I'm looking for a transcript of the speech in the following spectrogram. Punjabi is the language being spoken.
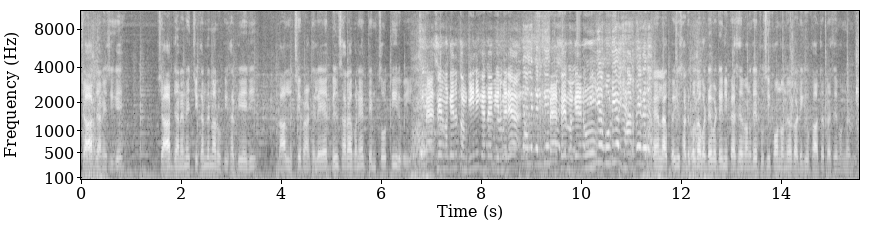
ਚਾਰ ਜਾਣੇ ਸੀਗੇ। ਚਾਰ ਜਾਣੇ ਨੇ ਚਿਕਨ ਦੇ ਨਾਲ ਰੋਟੀ ਖਾਧੀ ਹੈ ਜੀ। ਨਾਲ ਲੱਛੇ ਪਰਾਂਠੇ ਲਏ ਆ ਬਿੱਲ ਸਾਰਾ ਬਣਿਆ 330 ਰੁਪਏ। ਪੈਸੇ ਮੰਗੇ ਨੂੰ ਧਮਕੀ ਨਹੀਂ ਕਹਿੰਦੇ ਵੀਰ ਮੇਰੇ। ਪੈਸੇ ਮੰਗੇ ਨੂੰ ਵੀਡੀਓ ਵੀਡੀਓ ਛੱਡ ਦੇ ਫਿਰ। ਕਹਿਣ ਲੱਗ ਪਏ ਕਿ ਸਾਡੇ ਕੋਲ ਤਾਂ ਵੱਡੇ ਵੱਡੇ ਨਹੀਂ ਪੈਸੇ ਮੰਗਦੇ ਤੁਸੀਂ ਕੌਣ ਹੁੰਦੇ ਹੋ ਤੁਹਾਡੀ ਕੀ ਔਕਾਤ ਹੈ ਪੈਸੇ ਮੰਗਣ ਦੀ?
